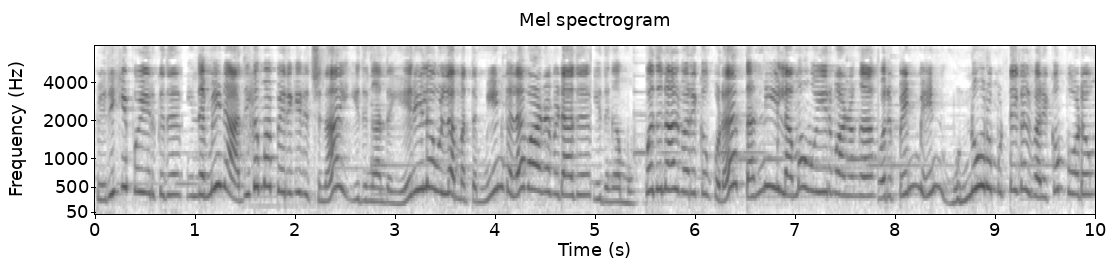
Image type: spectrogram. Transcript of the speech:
பெருகி போயிருக்குது. இந்த மீன் அதிகமா பெருகிடுச்சுன்னா இதுங்க அந்த ஏரியில உள்ள மத்த மீன்களை வாழ விடாது. இதுங்க முப்பது நாள் வரைக்கும் கூட தண்ணி இல்லாம உயிர் வாழுங்க. ஒரு பெண் மீன் முன்னூறு முட்டைகள் வரைக்கும் போடும்.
